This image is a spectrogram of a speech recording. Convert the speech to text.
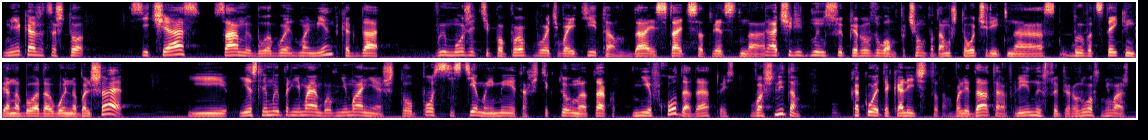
мне кажется, что сейчас самый благой момент, когда вы можете попробовать войти там, да, и стать, соответственно, очередным суперузлом. Почему? Потому что очередь на вывод стейкинга, она была довольно большая, и если мы принимаем во внимание, что постсистема имеет архитектурную атаку не входа, да, то есть вошли там какое-то количество там, валидаторов или иных суперузлов, неважно,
